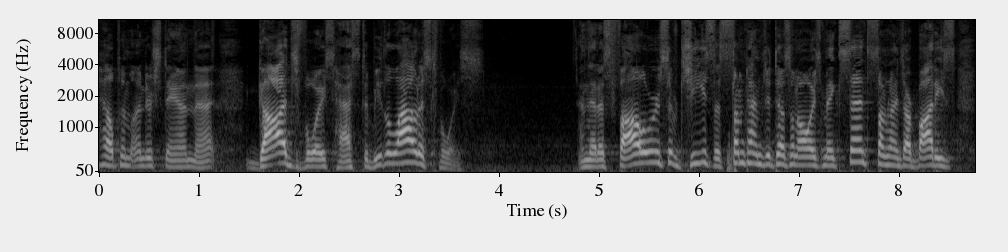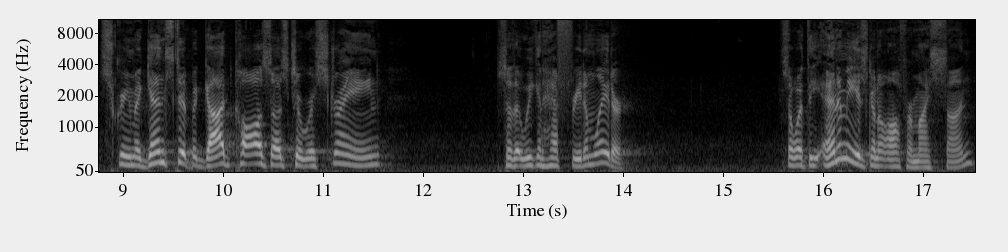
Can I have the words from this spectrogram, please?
help him understand that God's voice has to be the loudest voice. And that as followers of Jesus, sometimes it doesn't always make sense. Sometimes our bodies scream against it, but God calls us to restrain so that we can have freedom later. So, what the enemy is going to offer my son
